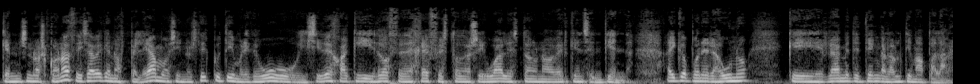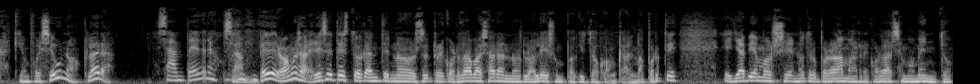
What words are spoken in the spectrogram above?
que nos conoce y sabe que nos peleamos y nos discutimos y dice, "Uy, si dejo aquí doce de jefes todos iguales, esto no va a ver quién se entienda." Hay que poner a uno que realmente tenga la última palabra. ¿Quién fuese uno? Clara. San Pedro. San Pedro, vamos a ver, ese texto que antes nos recordabas, ahora nos lo lees un poquito con calma, porque eh, ya habíamos en otro programa, recordar ese momento,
